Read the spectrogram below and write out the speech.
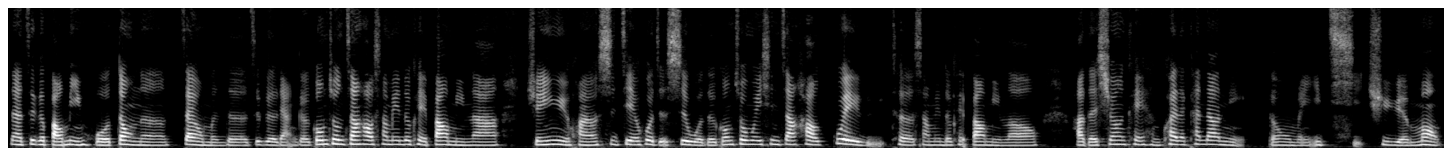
那这个保敏活动呢，在我们的这个两个公众账号上面都可以报名啦，学英语环游世界，或者是我的公众微信账号贵旅特上面都可以报名喽。好的，希望可以很快的看到你跟我们一起去圆梦。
